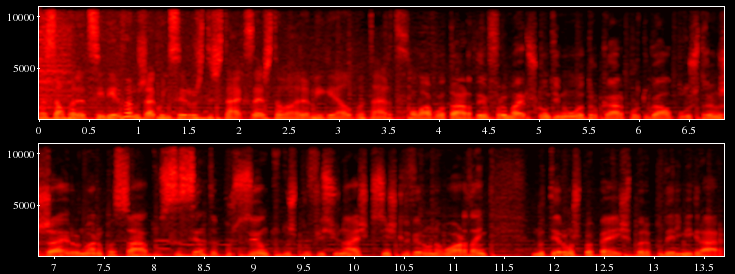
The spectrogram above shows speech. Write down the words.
Informação para decidir, vamos já conhecer os destaques a esta hora. Miguel, boa tarde. Olá, boa tarde. Enfermeiros continuam a trocar Portugal pelo estrangeiro. No ano passado, 60% dos profissionais que se inscreveram na Ordem meteram os papéis para poder emigrar.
